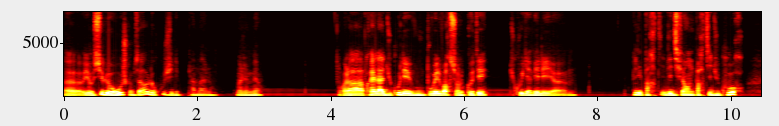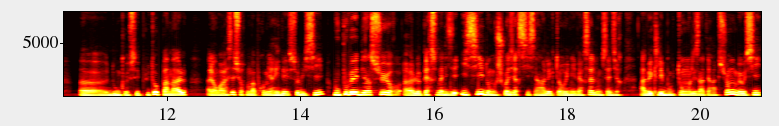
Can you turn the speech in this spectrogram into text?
Euh, il y a aussi le rouge comme ça, le rouge il est pas mal, hein. moi j'aime bien. Voilà, après là, du coup, vous pouvez le voir sur le côté. Du coup, il y avait les, euh, différentes parties du cours. Euh, donc c'est plutôt pas mal. Allez, on va rester sur ma première idée, celui-ci. Vous pouvez bien sûr euh, le personnaliser ici, donc choisir si c'est un lecteur universel, donc c'est-à-dire avec les boutons, les interactions, mais aussi,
